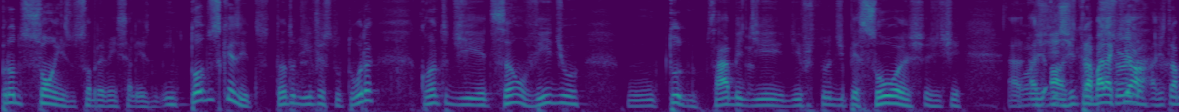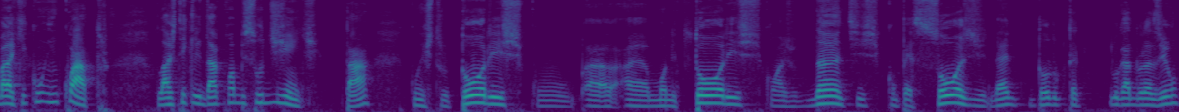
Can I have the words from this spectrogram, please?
produções do sobrevivencialismo em todos os quesitos, tanto de infraestrutura quanto de edição, vídeo, hum, tudo, sabe? De, de infraestrutura de pessoas. A gente, a, a- a gente trabalha aqui, ó, absurda. a gente trabalha aqui com, em quatro. Lá a gente tem que lidar com um absurdo de gente, tá? Com instrutores, com ah, monitores, com ajudantes, com pessoas de, né, todo lugar do Brasil.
